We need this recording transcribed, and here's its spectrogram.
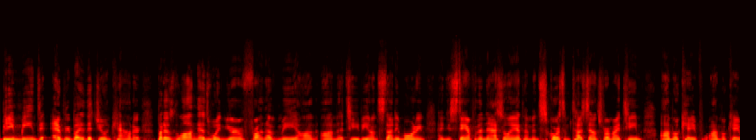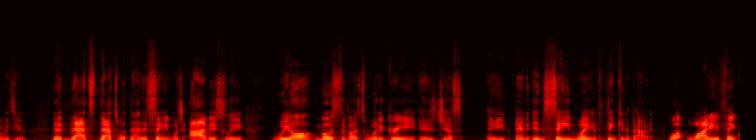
be mean to everybody that you encounter. But as long as when you're in front of me on on the TV on Sunday morning and you stand for the national anthem and score some touchdowns for my team, I'm okay. I'm okay with you. That that's that's what that is saying. Which obviously we all, most of us would agree, is just a an insane way of thinking about it. What? Why do you think?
